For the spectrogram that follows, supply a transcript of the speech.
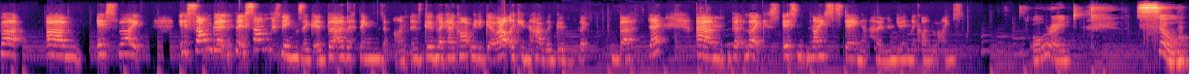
but um, it's like it's some good. Th- some things are good, but other things aren't as good. Like I can't really go out. I can have a good like birthday. Um, but like it's, nice staying at home and doing like online stuff. All right. So,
